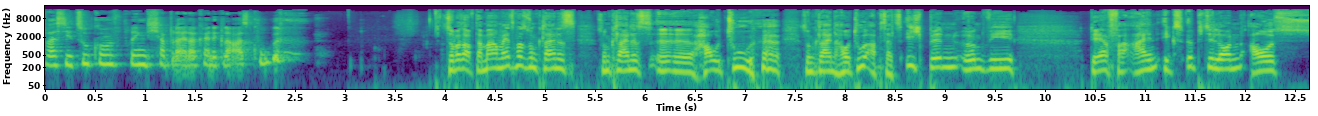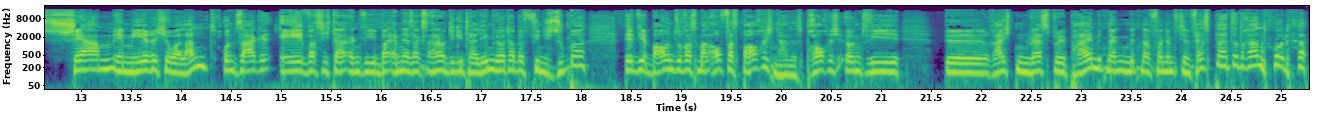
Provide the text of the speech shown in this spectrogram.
was die Zukunft bringt, ich habe leider keine Glaskugel. So, pass auf, da machen wir jetzt mal so ein kleines, so ein kleines äh, How-to, so einen kleinen How-to-Absatz. Ich bin irgendwie der Verein XY aus Scherm im Merichower Land und sage, ey, was ich da irgendwie bei MDR Sachsen-Anhalt und Digital Leben gehört habe, finde ich super. Äh, wir bauen sowas mal auf. Was brauche ich denn, Hannes? Brauche ich irgendwie, äh, reicht ein Raspberry Pi mit einer, mit einer vernünftigen Festplatte dran oder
